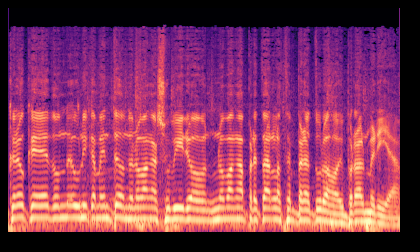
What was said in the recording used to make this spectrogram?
creo que donde únicamente donde no van a subir o no van a apretar las temperaturas hoy, por Almería.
